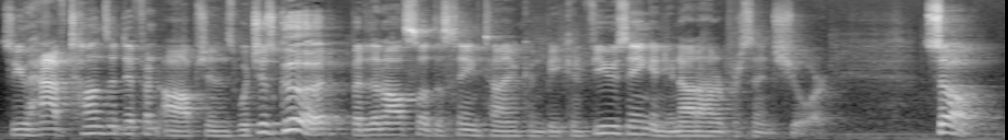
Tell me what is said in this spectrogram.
So you have tons of different options, which is good, but then also at the same time can be confusing and you're not 100% sure. So,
